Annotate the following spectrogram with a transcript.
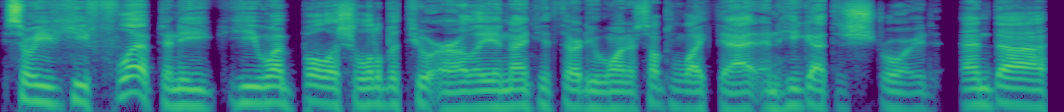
so he, he flipped and he, he went bullish a little bit too early in 1931 or something like that. And he got destroyed. And uh,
